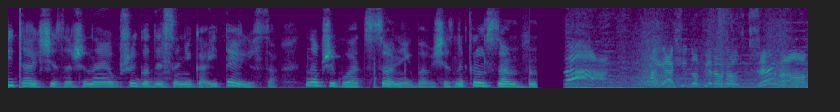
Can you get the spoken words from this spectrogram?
I tak się zaczynają przygody Sonika i Tailsa. Na przykład Sonic bawi się z Knucklesem, A ja się dopiero rozgrzewam!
